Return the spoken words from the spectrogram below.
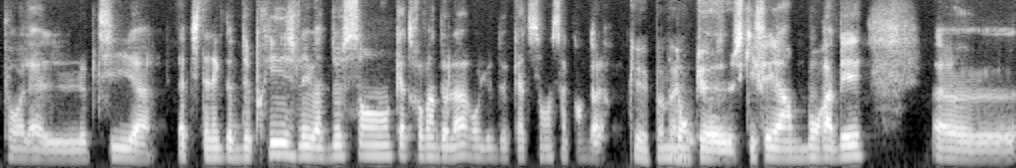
pour le petit, la petite anecdote de prix, je l'ai eu à 280 dollars au lieu de 450 dollars. Ok, pas mal. Donc, ce qui fait un bon rabais, une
